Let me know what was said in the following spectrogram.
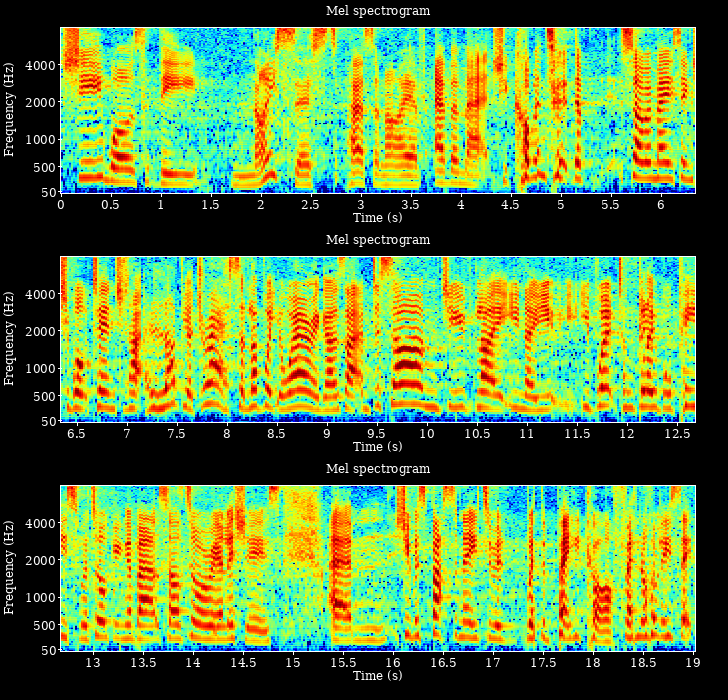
she was the nicest person I have ever met. She commented, the, so amazing. She walked in. She's like, "I love your dress. I love what you're wearing." I was like, "I'm disarmed. You've like, you know, you, you've worked on global peace. We're talking about sartorial issues." Um, she was fascinated with, with the Bake Off and all these things.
